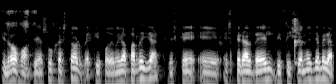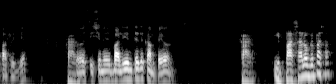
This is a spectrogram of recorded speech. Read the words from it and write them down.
Y luego, cuando tienes un gestor de equipo de media parrilla, tienes que eh, esperar de él decisiones de media parrilla. No Claro, decisiones valientes de campeón. claro. Y pasa lo que pasa.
